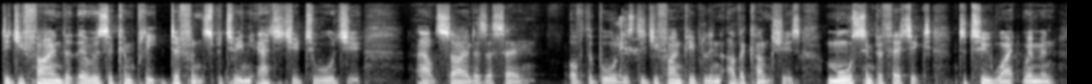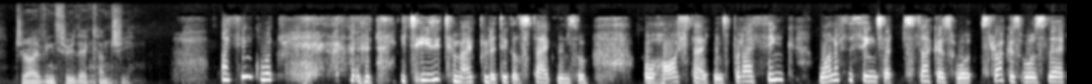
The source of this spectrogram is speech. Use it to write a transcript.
Did you find that there was a complete difference between the attitude towards you outside, as I say, of the borders? Did you find people in other countries more sympathetic to two white women driving through their country? I think what it's easy to make political statements or, or harsh statements, but I think one of the things that struck us, struck us was that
